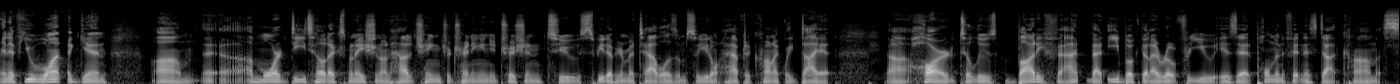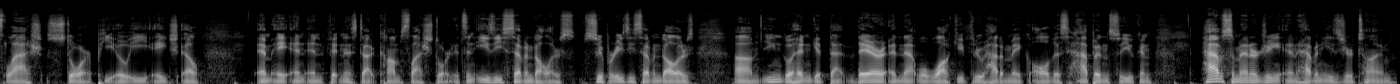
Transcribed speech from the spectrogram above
And if you want, again, um, a, more detailed explanation on how to change your training and nutrition to speed up your metabolism so you don't have to chronically diet uh, hard to lose body fat. That ebook that I wrote for you is at poehlmannfitness.com slash store, P-O-E-H-L M-A-N-N fitness.com slash store. It's an easy $7, super easy $7. Um, you can go ahead and get that there and that will walk you through how to make all this happen so you can have some energy and have an easier time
